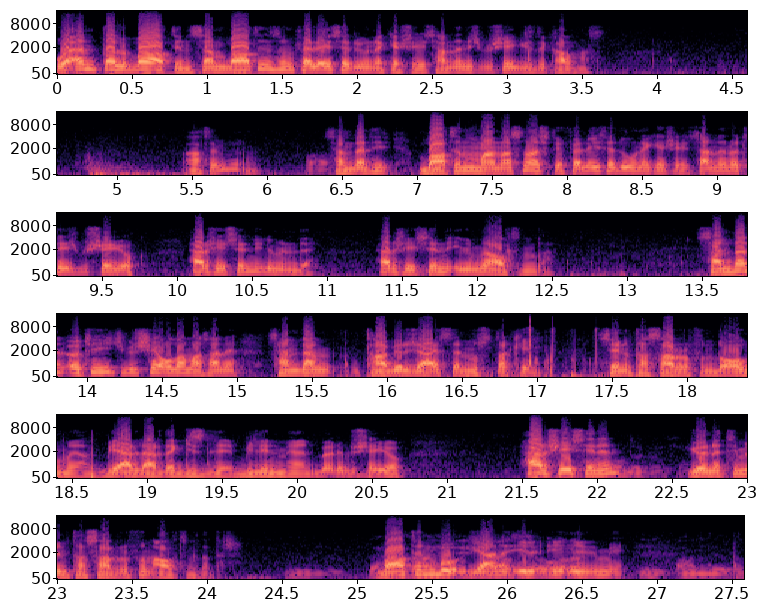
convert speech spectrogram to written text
Ve entel batin. Sen batinsin feleyse düneke şey. Senden hiçbir şey gizli kalmaz. Anlatabiliyor muyum? Batıl. Senden hiç, batının manasını açıklıyor. Feleyse dûneke şey. Senden öte hiçbir şey yok. Her şey senin ilminde. Her şey senin ilmi altında. Senden öte hiçbir şey olamaz. Hani senden tabiri caizse mustakil. Senin tasarrufunda olmayan, bir yerlerde gizli, bilinmeyen böyle bir şey yok. Her şey senin yönetimin, tasarrufun altındadır. Hmm. Batın bu. Yani il- il- ilmi- anlıyordum.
